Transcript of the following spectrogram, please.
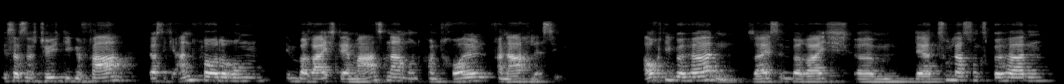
ist das natürlich die Gefahr, dass sich Anforderungen im Bereich der Maßnahmen und Kontrollen vernachlässigen. Auch die Behörden, sei es im Bereich ähm, der Zulassungsbehörden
